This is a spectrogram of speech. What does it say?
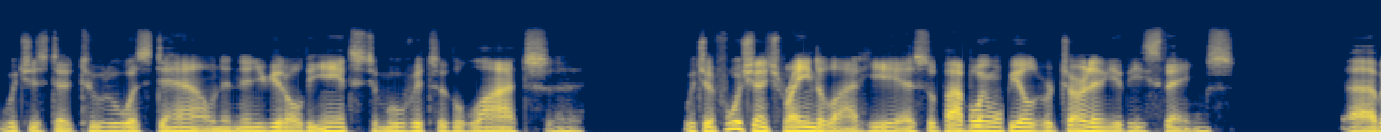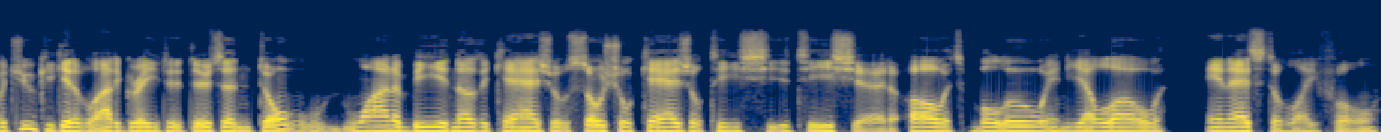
which is to two us down, and then you get all the ants to move it to the lots. Uh, which unfortunately it's rained a lot here, so Pod Boy won't be able to return any of these things. Uh, but you could get a lot of great. There's a don't want to be another casual social casualty t-shirt. Oh, it's blue and yellow, and that's delightful.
